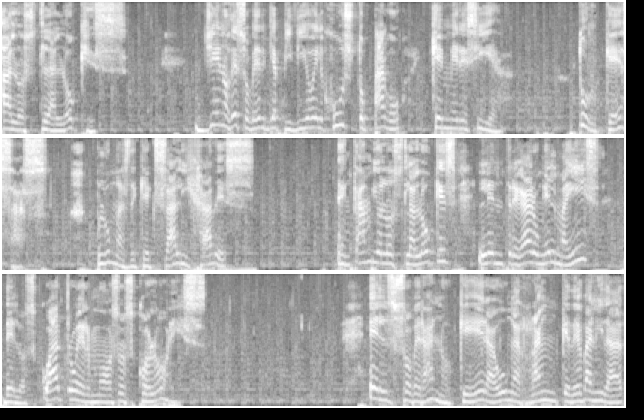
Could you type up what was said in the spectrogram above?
a los tlaloques. Lleno de soberbia pidió el justo pago que merecía turquesas, plumas de quexal y jades. En cambio, los tlaloques le entregaron el maíz de los cuatro hermosos colores. El soberano, que era un arranque de vanidad,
